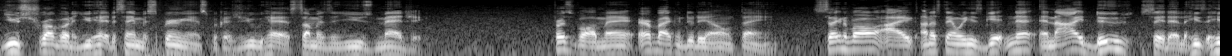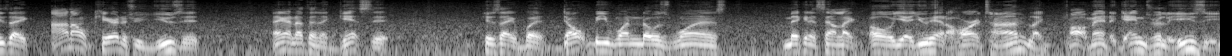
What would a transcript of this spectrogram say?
you struggled and you had the same experience because you had summons and used magic. First of all, man, everybody can do their own thing. Second of all, I understand what he's getting at, and I do say that he's he's like, I don't care that you use it. I ain't got nothing against it. He's like, but don't be one of those ones making it sound like, oh yeah, you had a hard time. Like, oh man, the game's really easy.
